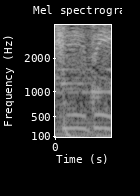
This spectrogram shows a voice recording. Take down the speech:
日々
